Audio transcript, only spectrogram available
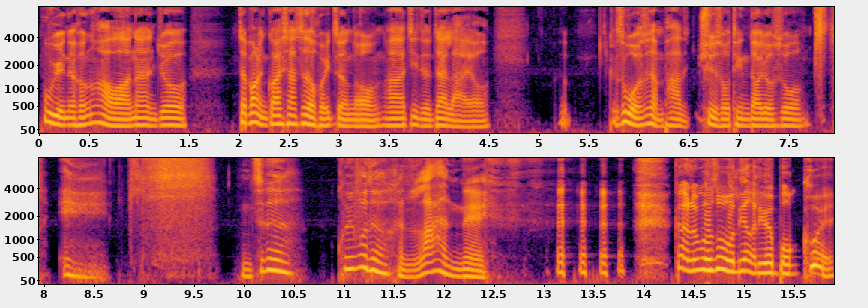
复原的很好啊，那你就再帮你挂下次的回诊喽，那记得再来哦。可是我是很怕去的时候听到就说，哎，你这个。恢复的很烂呢，看如果说我这样，你会崩溃。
